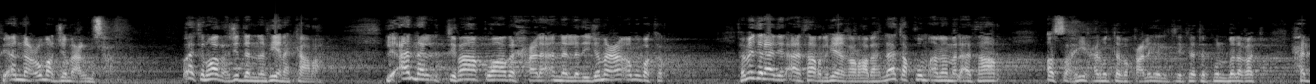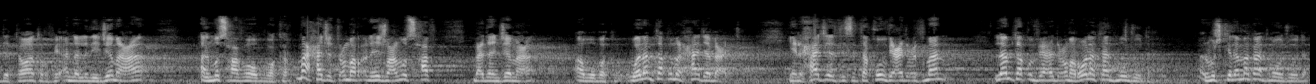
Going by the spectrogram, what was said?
في أن عمر جمع المصحف. ولكن واضح جدا أن فيها نكارة. لأن الاتفاق واضح على أن الذي جمع أبو بكر. فمثل هذه الآثار اللي فيها غرابة لا تقوم أمام الآثار الصحيحة المتفق عليها التي تكون بلغت حد التواتر في أن الذي جمع المصحف هو أبو بكر. ما حاجة عمر أن يجمع المصحف بعد أن جمع أبو بكر. ولم تقم الحاجة بعد. يعني الحاجة التي ستقوم في عهد عثمان لم تقم في عهد عمر ولا كانت موجودة. المشكلة ما كانت موجودة.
